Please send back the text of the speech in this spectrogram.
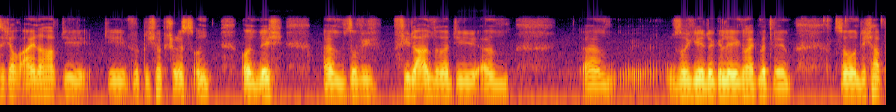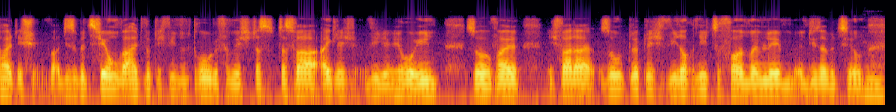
ich auch eine habe, die die wirklich hübsch ist und und nicht ähm, so wie viele andere, die ähm, ähm, so jede Gelegenheit mitnehmen. So, und ich habe halt, ich, diese Beziehung war halt wirklich wie eine Droge für mich. Das, das war eigentlich wie Heroin. So, weil ich war da so glücklich wie noch nie zuvor in meinem Leben in dieser Beziehung. Hm.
